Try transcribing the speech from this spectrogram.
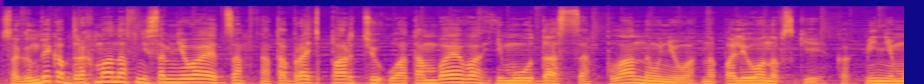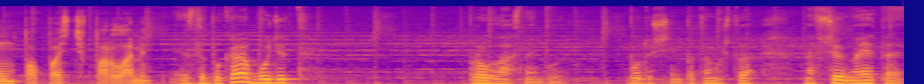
Сагынбек Абдрахманов не сомневается, отобрать партию у Атамбаева ему удастся. Планы у него наполеоновские, как минимум попасть в парламент. СДПК будет провластной будет в будущем, потому что на все на это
